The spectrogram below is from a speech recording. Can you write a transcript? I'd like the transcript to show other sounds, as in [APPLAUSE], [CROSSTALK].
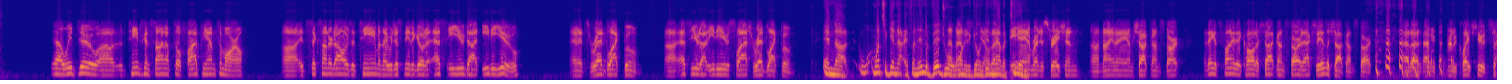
Yeah, we do. Uh, the teams can sign up till 5 p.m. tomorrow. Uh, it's $600 a team, and they would just need to go to seu.edu, and it's Red Black Boom. Uh, seu.edu slash Red Black Boom. And uh, w- once again, if an individual wanted to go and know, didn't have a team, 8 team, a.m. registration, uh, 9 a.m. shotgun start. I think it's funny they call it a shotgun start. It actually is a shotgun start [LAUGHS] at, a, at, a, at a clay shoot. So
